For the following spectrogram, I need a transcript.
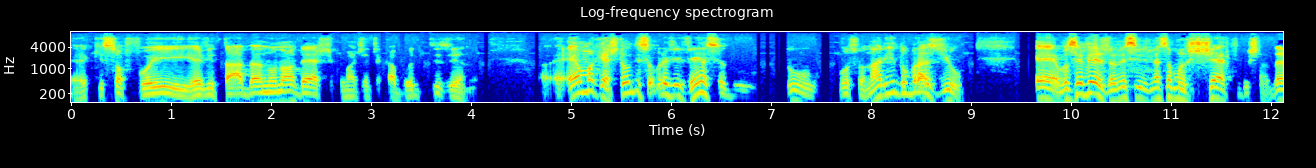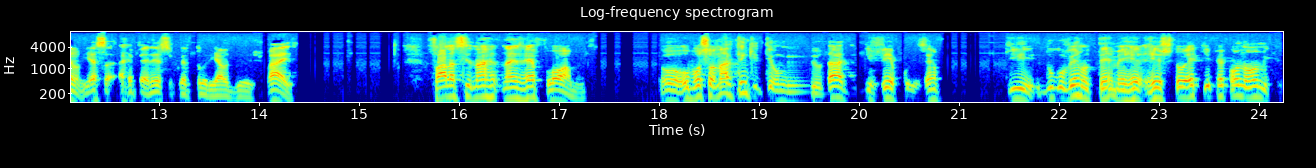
é, que só foi evitada no Nordeste, como a gente acabou de dizer. Né? É uma questão de sobrevivência do, do Bolsonaro e do Brasil. É, você veja, nesse, nessa manchete do Estadão, e essa referência que o editorial de hoje faz, fala-se nas, nas, reformas. O, o, Bolsonaro tem que ter humildade de ver, por exemplo, que do governo Temer restou a equipe econômica.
